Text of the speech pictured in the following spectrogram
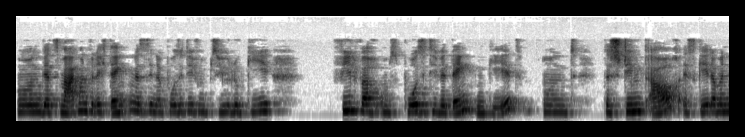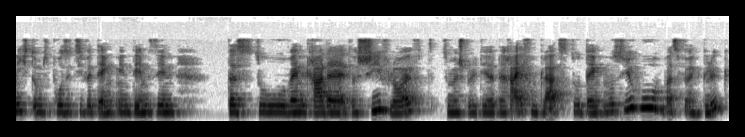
Und jetzt mag man vielleicht denken, dass es in der positiven Psychologie vielfach ums positive Denken geht. Und das stimmt auch. Es geht aber nicht ums positive Denken in dem Sinn, dass du, wenn gerade etwas schief läuft, zum Beispiel dir der Reifen platzt, du denken musst, juhu, was für ein Glück,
